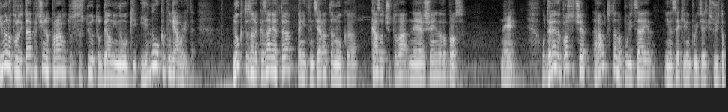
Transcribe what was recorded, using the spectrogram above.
Именно поради тази причина правото се състои от отделни науки и е наука по дяволите. Науката за наказанията, пенитенциарната наука, казва, че това не е решение на въпроса. Не е. Отделен въпрос е, че работата на полицая и на всеки един полицейски служител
